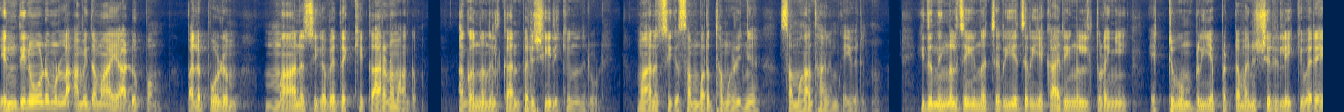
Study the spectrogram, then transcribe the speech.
എന്തിനോടുമുള്ള അമിതമായ അടുപ്പം പലപ്പോഴും മാനസിക വ്യതയ്ക്ക് കാരണമാകും. അകന്നു നിൽക്കാൻ പരിശീലിക്കുന്നതിലൂടെ മാനസിക സമ്മർദ്ദമൊഴിഞ്ഞ് സമാധാനം കൈവരുന്നു. ഇത് നിങ്ങൾ ചെയ്യുന്ന ചെറിയ ചെറിയ കാര്യങ്ങളിൽ തുടങ്ങി ഏറ്റവും പ്രിയപ്പെട്ട മനുഷ്യരിലേക്ക് വരെ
